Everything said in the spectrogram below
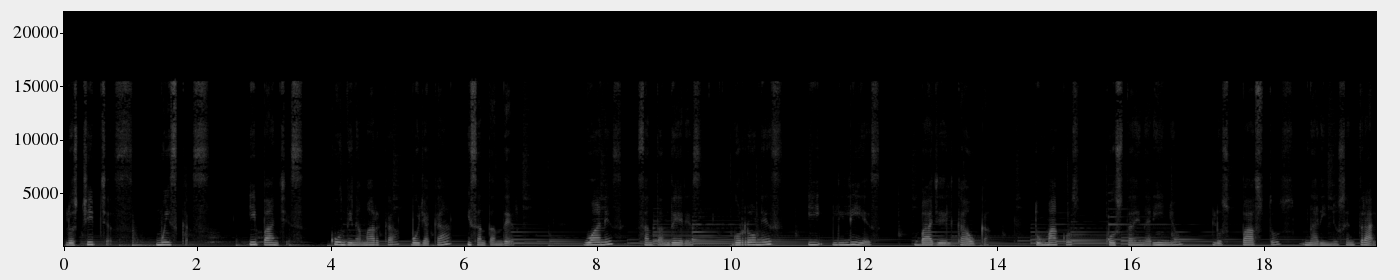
Los Chipchas, Muiscas y Panches, Cundinamarca, Boyacá y Santander. Guanes, Santanderes, Gorrones y Lilíes, Valle del Cauca. Tumacos, Costa de Nariño, Los Pastos, Nariño Central.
